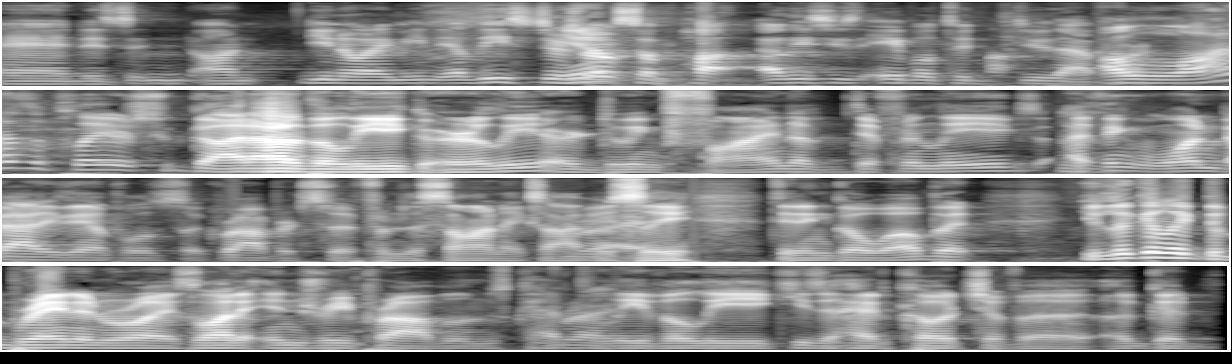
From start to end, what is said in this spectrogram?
and is in, on. You know what I mean? At least there's You know- some. po- At least he's able to do that. A lot of the players who got out of the league early are doing fine of different leagues. I think one bad example is like Robert Swift from the Sonics. Obviously, didn't go well, but you look at like the Brandon Roy's, a lot of injury problems, had to leave the league. He's a head coach of a, a good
